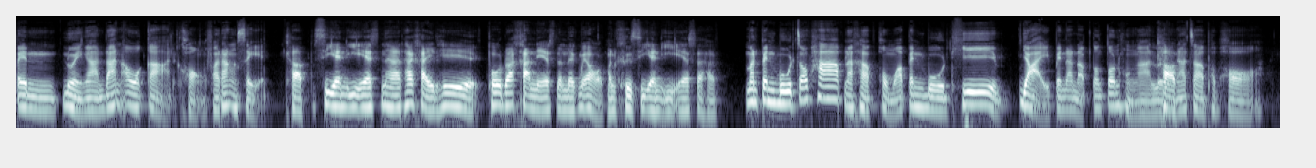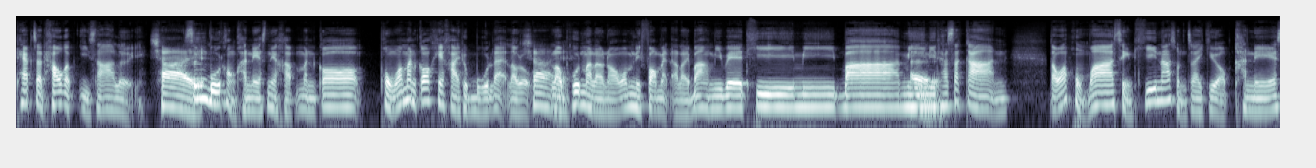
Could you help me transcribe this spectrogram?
เป็นหน่วยงานด้านอวกาศของฝรั่งเศสครับ CNES นะฮะถ้าใครที่พูดว่า Canes แล้วนึกไม่ออกมันคือ CNES อะครับมันเป็นบูธเจ้าภาพนะครับ ผมว่าเป็นบูธที่ใหญ่เป็นอันดับต้นๆของงานเลยครับน่าจะพอๆ แทบจะเท่ากับอีซ่าเลย ใช่ ซึ่งบูธของคาเนสเนี่ยครับ มันก็ผมว่ามันก็คล้ายๆทุกบูธแหละ เราใช่เราพูดมาแล้วเนาะว่ามันมี format อะไรบ้าง มีเวที มีบาร์ มีเออนิทรรศการ แต่ว่าผมว่าสิ่งที่น่าสนใจเกี่ยวกับ CNES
